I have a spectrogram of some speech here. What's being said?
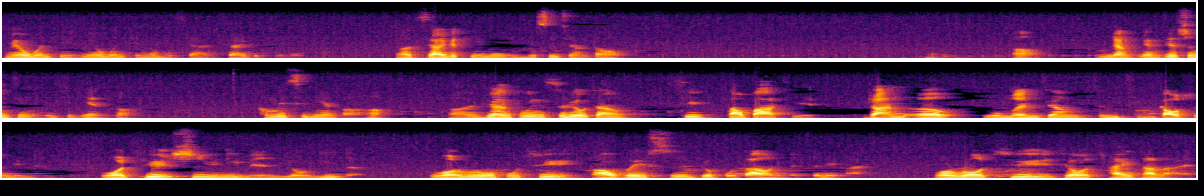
没有问题，没有问题。那我们下下一个题目，那下一个题目我们是讲到啊，我们两两节圣经一起念哈，我们一起念吧哈啊，约翰福音十六章七到八节。然而，我们将真情告诉你们：我去是与你们有益的。我若不去，保惠师就不到你们这里来；我若去，就差他来。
